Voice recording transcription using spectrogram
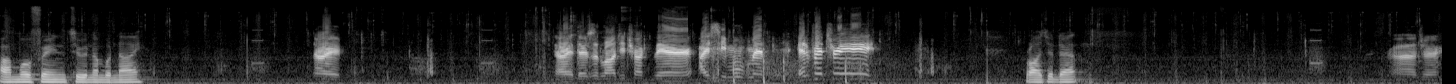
I'll moving to number nine. Alright. Alright, there's a logi truck there. I see movement. Infantry! Roger that. Roger.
